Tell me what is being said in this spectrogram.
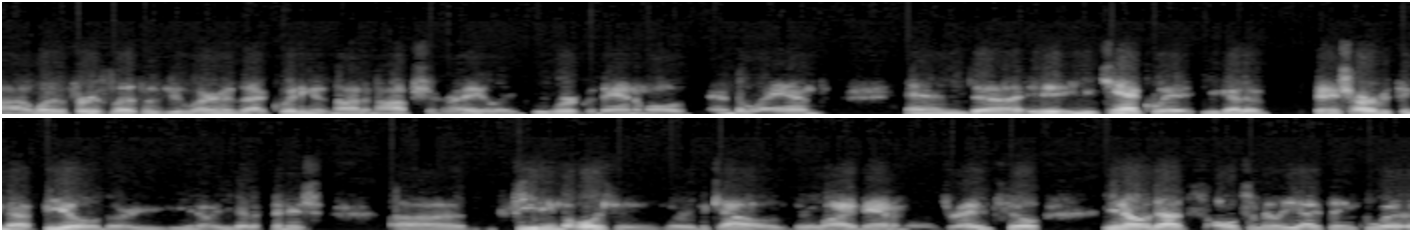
uh, one of the first lessons you learn is that quitting is not an option right like we work with animals and the land and uh, it, you can't quit. You got to finish harvesting that field, or you, know you got to finish uh, feeding the horses or the cows. They're live animals, right? So, you know that's ultimately I think what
